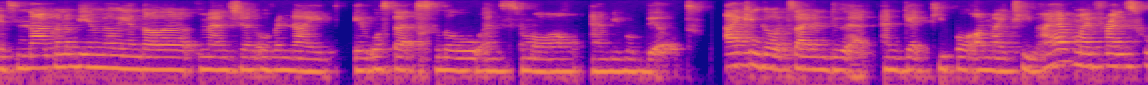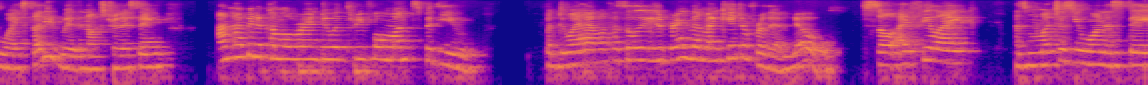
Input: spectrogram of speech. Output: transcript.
It's not going to be a million dollar mansion overnight. It will start slow and small, and we will build. I can go outside and do that and get people on my team. I have my friends who I studied with in Australia saying, I'm happy to come over and do it three, four months with you. But do I have a facility to bring them and cater for them? No. So I feel like as much as you want to stay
